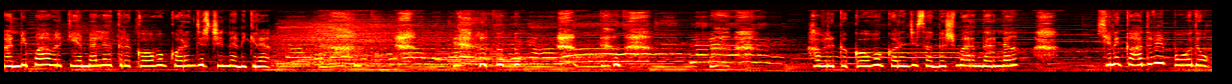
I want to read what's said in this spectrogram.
கண்டிப்பா அவருக்கு என் மேல இருக்கிற கோபம் குறைஞ்சிருச்சுன்னு நினைக்கிறேன். அவருக்கு கோபம் குறைஞ்சு சந்தோஷமா இருந்தாருன்னா எனக்கு அதுவே போதும்.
